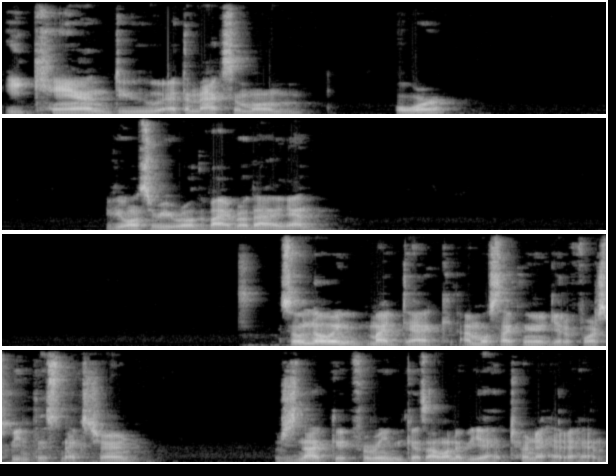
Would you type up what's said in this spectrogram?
he can do at the maximum four. If he wants to re-roll the vibro die again. So knowing my deck, I'm most likely going to get a 4 speed this next turn. Which is not good for me because I want to be a turn ahead of him.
